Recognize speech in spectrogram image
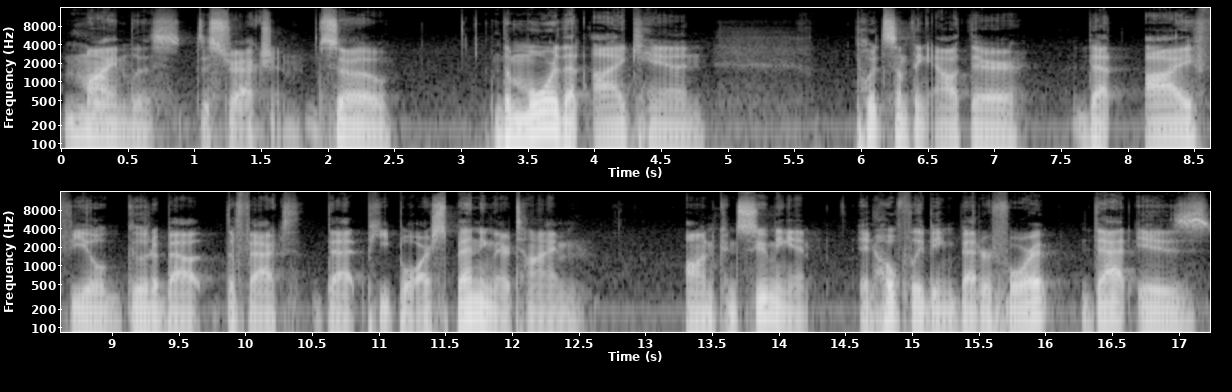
mindless distraction. So the more that I can put something out there that I feel good about the fact that people are spending their time on consuming it and hopefully being better for it, that is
